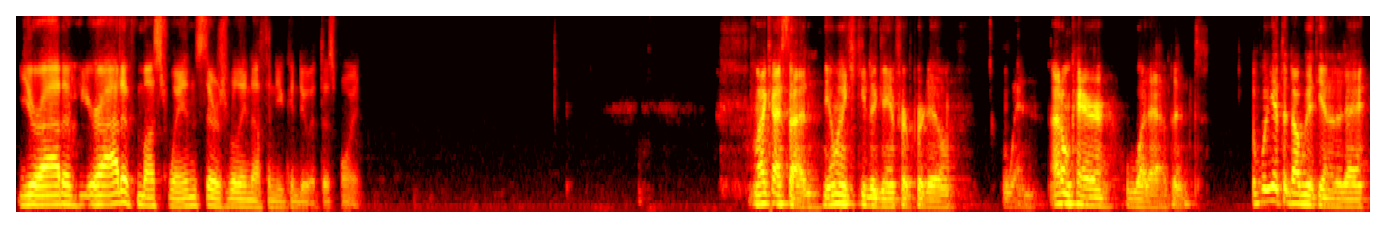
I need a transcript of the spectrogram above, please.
you're out of you're out of must wins. There's really nothing you can do at this point. Like I said, the only key to the game for Purdue, win. I don't care what happens. If we get the W at the end of the day,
